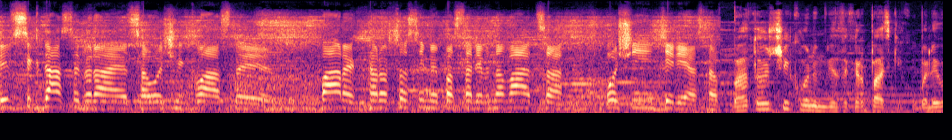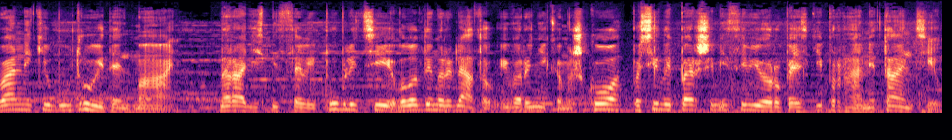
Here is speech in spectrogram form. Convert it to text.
И всегда собираются очень классные пары, хорошо с ними посоревноваться, очень интересно. Багатоочікуваним для закарпатських уболівальників був другий день змагань. На радість місцевій публіці Володимир Лятов і Вероніка Мишко посіли перше місце в європейській програмі танців.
